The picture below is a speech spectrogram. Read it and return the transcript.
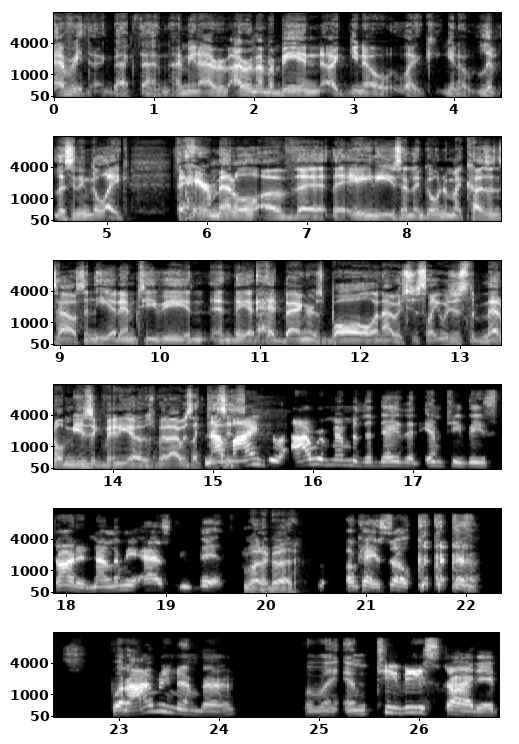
everything back then. I mean, I, re- I remember being, uh, you know, like, you know, li- listening to like the hair metal of the, the 80s and then going to my cousin's house and he had MTV and, and they had Headbangers Ball. And I was just like, it was just the metal music videos. But I was like, this Now, is mind you, I remember the day that MTV started. Now, let me ask you this. what a good. Okay, so what I remember when MTV started,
